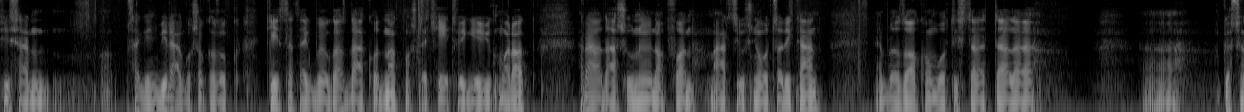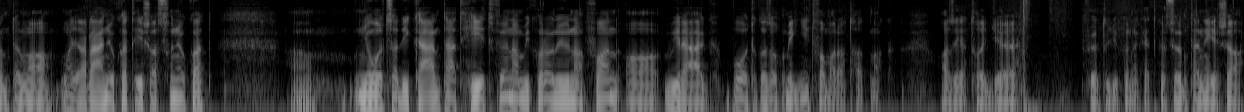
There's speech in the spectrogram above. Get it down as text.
hiszen a szegény virágosok azok készletekből gazdálkodnak, most egy hétvégéjük maradt, ráadásul nőnap van március 8-án, ebből az alkalomból tisztelettel köszöntöm a magyar lányokat és asszonyokat. A nyolcadikán, tehát hétfőn, amikor a nőnap van, a virágboltok azok még nyitva maradhatnak. Azért, hogy föl tudjuk önöket köszönteni, és a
